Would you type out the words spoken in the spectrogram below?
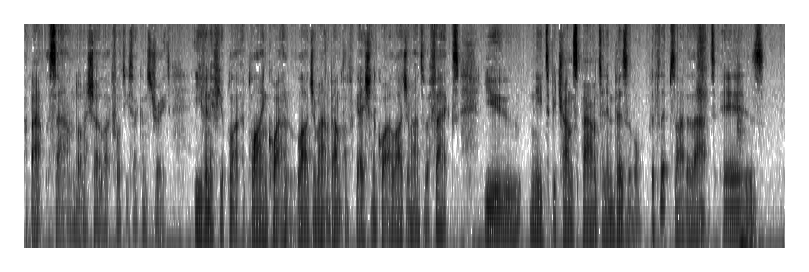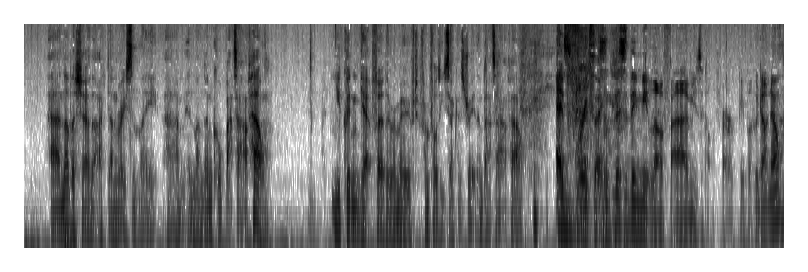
about the sound on a show like 42nd Street. Even if you're pl- applying quite a large amount of amplification and quite a large amount of effects, you need to be transparent and invisible. The flip side of that is another show that I've done recently um, in London called Bat Out of Hell. You couldn't get further removed from 42nd Street than Bat Out of Hell. Everything. This is the Meatloaf uh, musical for people who don't know.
